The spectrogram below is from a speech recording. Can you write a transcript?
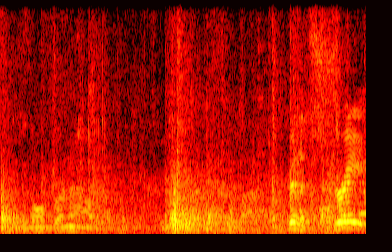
Who's he going for now? Been a straight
